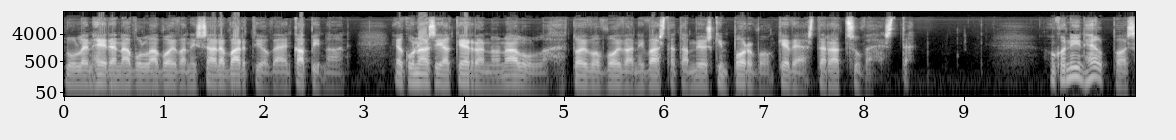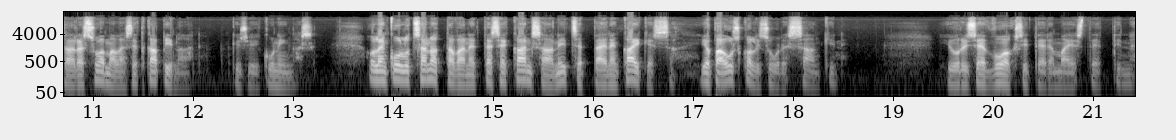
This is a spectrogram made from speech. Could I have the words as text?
Luulen heidän avullaan voivani saada vartioväen kapinaan, ja kun asia kerran on alulla, toivon voivani vastata myöskin Porvoon keveästä ratsuväestä. Onko niin helppoa saada suomalaiset kapinaan, kysyi kuningas. Olen kuullut sanottavan, että se kansa on itsepäinen kaikessa, jopa uskollisuudessaankin. Juuri sen vuoksi, teidän majesteettinne,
